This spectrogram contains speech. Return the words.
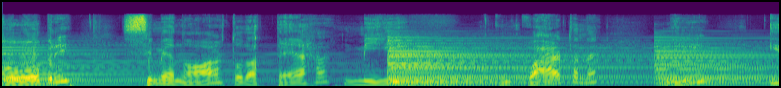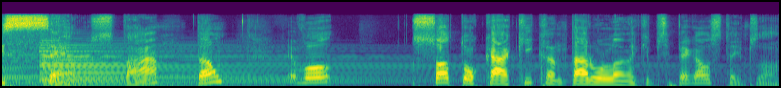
Sobre si menor, toda a terra, mi com quarta, né? Mi e céus, tá? Então, eu vou só tocar aqui, cantarolando aqui, pra você pegar os tempos, ó.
